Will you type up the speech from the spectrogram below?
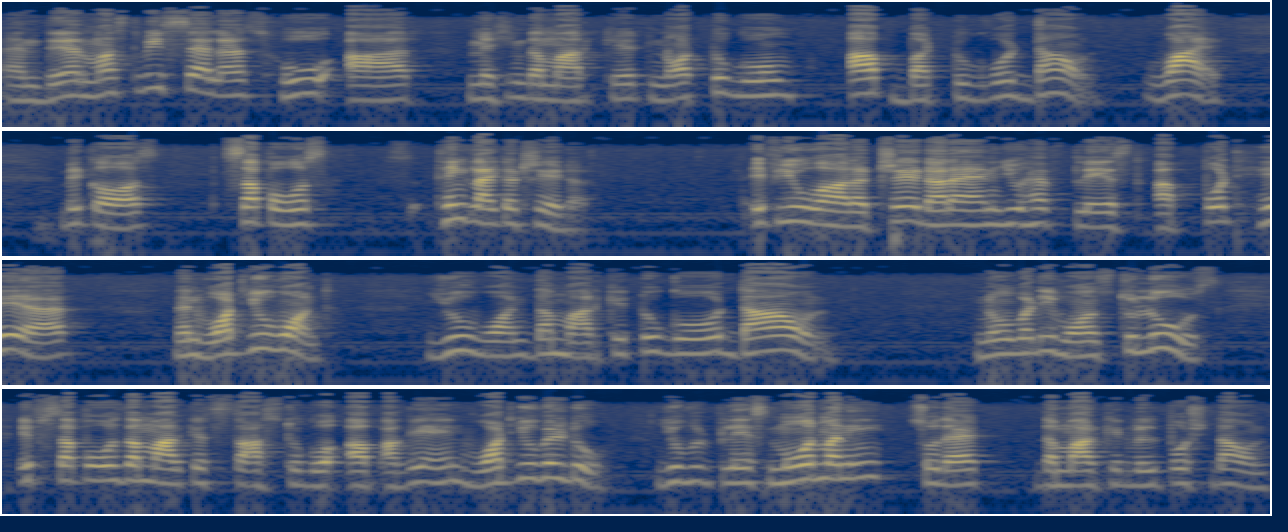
And there must be sellers who are making the market not to go up but to go down. Why? Because suppose think like a trader. If you are a trader and you have placed a put here then what you want? You want the market to go down. Nobody wants to lose. If suppose the market starts to go up again what you will do? You will place more money so that the market will push down.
